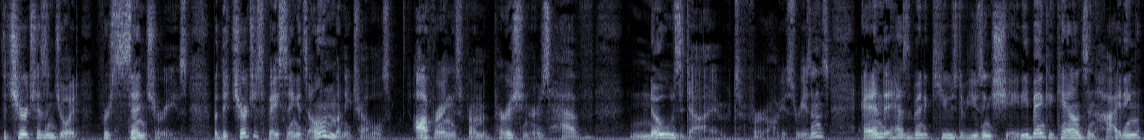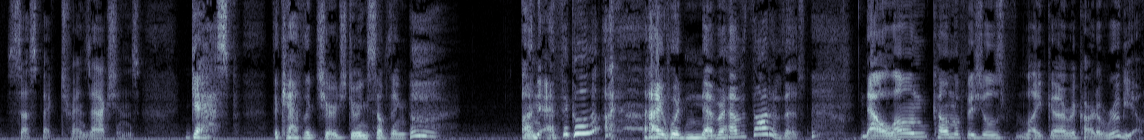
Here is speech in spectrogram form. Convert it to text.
the church has enjoyed for centuries. But the church is facing its own money troubles. Offerings from parishioners have nosedived for obvious reasons, and it has been accused of using shady bank accounts and hiding suspect transactions. Gasp! The Catholic Church doing something unethical? I would never have thought of this. Now along come officials like uh, Ricardo Rubio.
